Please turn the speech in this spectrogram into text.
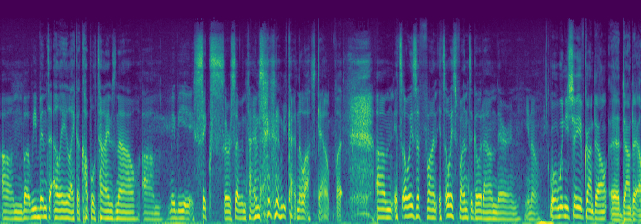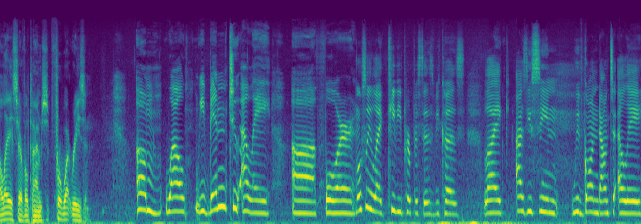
Um, but we've been to LA like a couple times now, um, maybe six or seven times. we kind of lost count, but um, it's always a fun. It's always fun to go down there and you know. Well, when you say you've gone down uh, down to L.A. several times, for what reason? Um, well, we've been to LA uh, for Mostly like TV purposes because, like, as you've seen, we've gone down to LA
